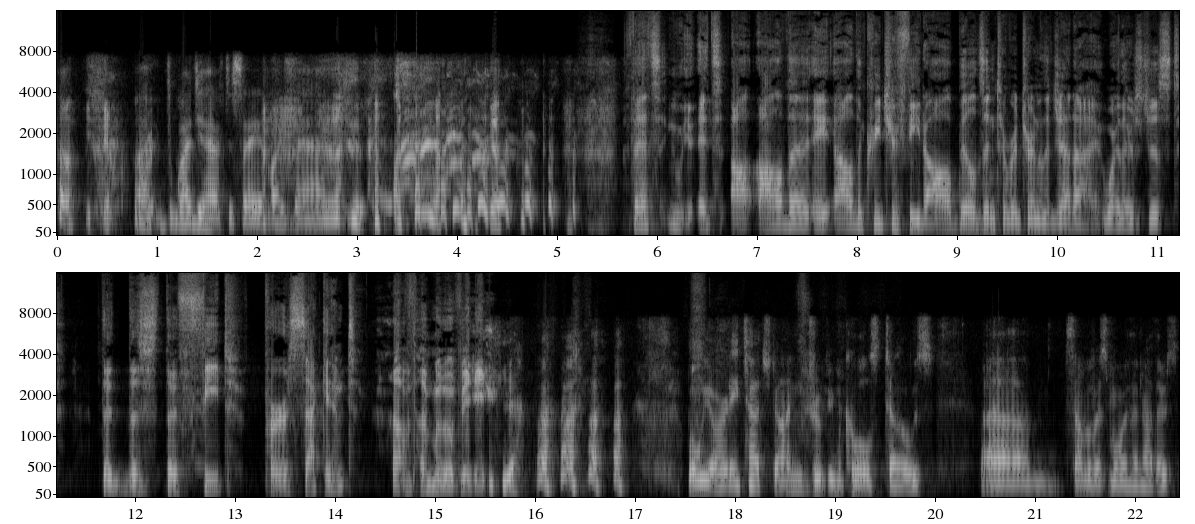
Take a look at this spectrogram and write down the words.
uh, why'd you have to say it like that? That's it's all, all, the all the creature feet all builds into Return of the Jedi, where there's just the the the feet per second of the movie. Yeah. well, we already touched on Droopy McCool's toes. Um, some of us more than others.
